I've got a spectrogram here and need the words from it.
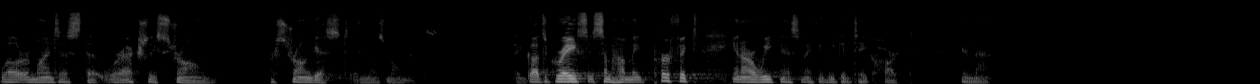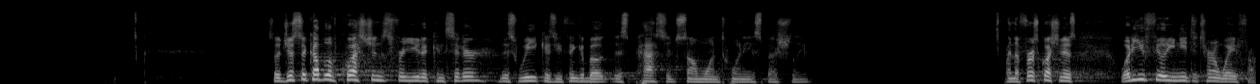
well, it reminds us that we're actually strong, or strongest in those moments. That God's grace is somehow made perfect in our weakness, and I think we can take heart in that. So, just a couple of questions for you to consider this week as you think about this passage, Psalm 120 especially. And the first question is what do you feel you need to turn away from?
